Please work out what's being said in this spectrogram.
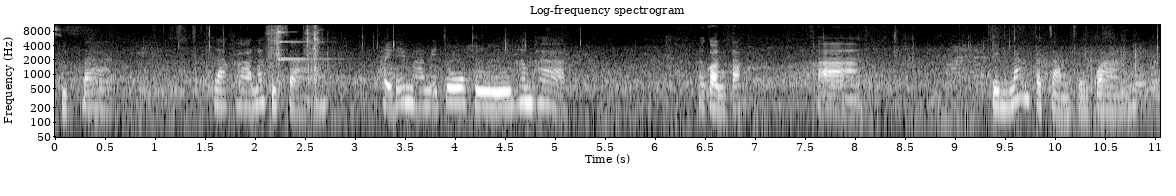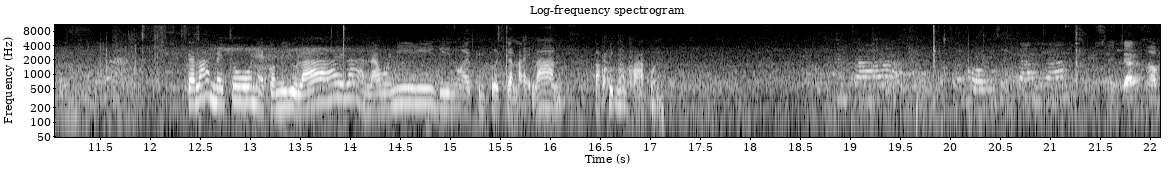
50บาท ราคานักศึกษาใครได้มาเมโจ้คือห้ามพลาดแล้วก่อนตักค่ะ เป็นร้านประจำของกวางแต่ร้านเมโจ้เนี่ยก็มีอยู่หลายร้านนะ วันนี้ดีหน่อยเป็นเปิดกันหลายร้าน ตักพริกน้ำปลาก่อนจ้าใส่หอมใส่จานจ้าใส่จานครับ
